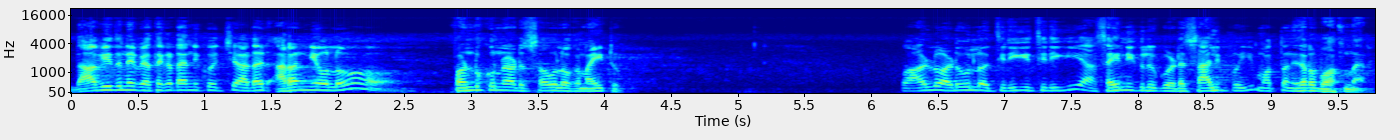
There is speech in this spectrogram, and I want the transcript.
దావీదుని వెతకడానికి వచ్చి అడ అరణ్యంలో పండుకున్నాడు సౌలు ఒక నైటు. వాళ్ళు అడవుల్లో తిరిగి తిరిగి ఆ సైనికులు కూడా సాలిపోయి మొత్తం నిద్రపోతున్నారు.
